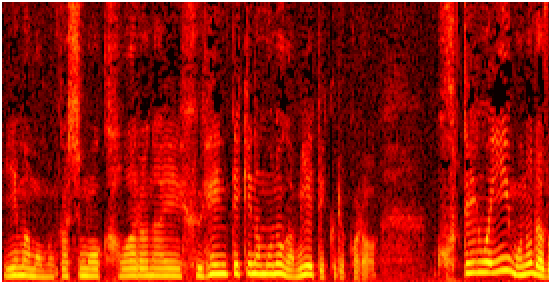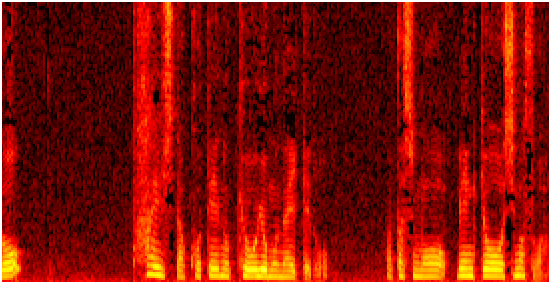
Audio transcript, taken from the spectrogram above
今も昔も変わらない普遍的なものが見えてくるから古典はいいものだぞ。大した古典の教養もないけど私も勉強しますわ。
